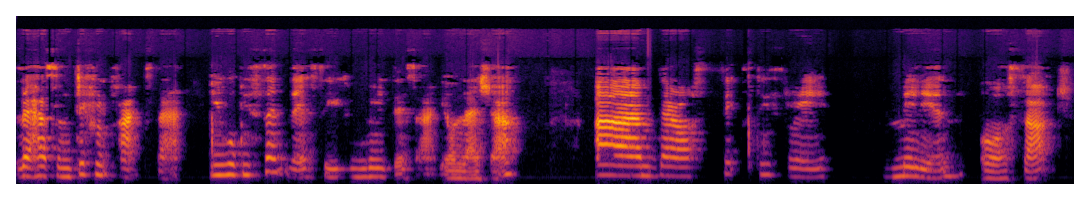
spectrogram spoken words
There has some different facts there. You will be sent this so you can read this at your leisure. Um, there are 63 million or such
